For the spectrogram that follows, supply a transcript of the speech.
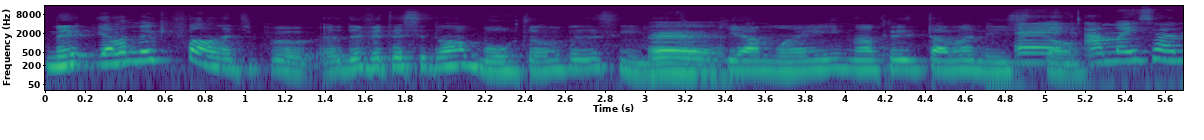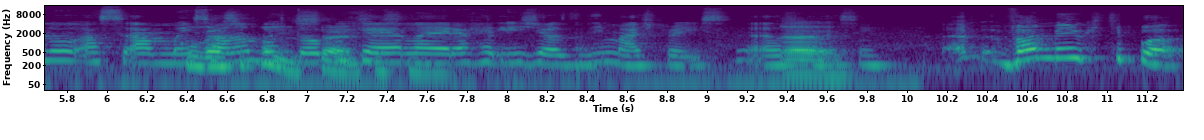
Meio, ela meio que fala, né? Tipo, eu devia ter sido um aborto, alguma coisa assim. É. Tipo, que a mãe não acreditava nisso É, tal. a mãe só não, a, a mãe só não abortou isso, é, porque sim, ela sim. era religiosa demais pra isso. Ela É. falou assim. É, Vai meio que, tipo, é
